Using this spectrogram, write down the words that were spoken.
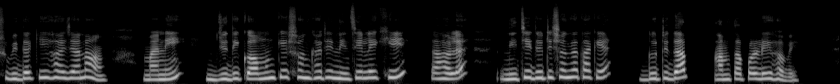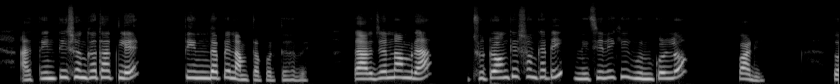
সুবিধা কি হয় জানো? মানে যদি কম অঙ্কের সংখ্যাটি নিচে লিখি, তাহলে নিচে দুটি সংখ্যা থাকে, দুটি দাপ নামতা পড়লেই হবে। আর তিনটি সংখ্যা থাকলে তিন দাপে নামতা পড়তে হবে। তার জন্য আমরা ছোট অঙ্কের সংখ্যাটি নিচে লিখে গুণ করলেও পারি। তো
